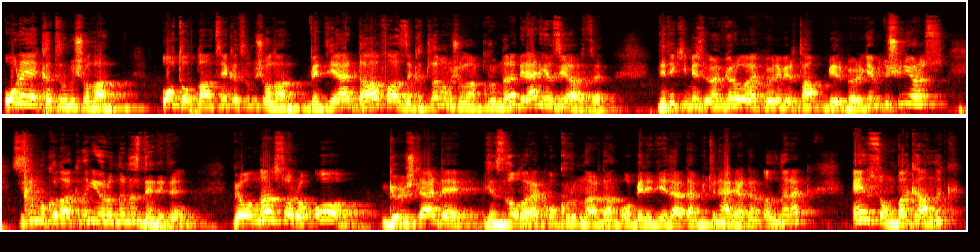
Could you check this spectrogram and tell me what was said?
oraya katılmış olan, o toplantıya katılmış olan ve diğer daha fazla katılamamış olan kurumlara birer yazı yazdı. Dedi ki biz öngörü olarak böyle bir tam bir bölge bir düşünüyoruz. Sizin bu konu hakkındaki yorumlarınız ne dedi? Ve ondan sonra o görüşler de yazılı olarak o kurumlardan, o belediyelerden, bütün her yerden alınarak en son bakanlık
